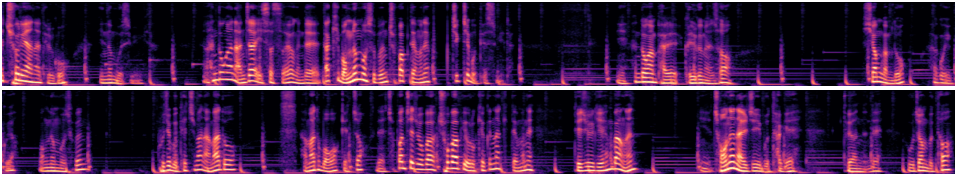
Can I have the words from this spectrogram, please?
회초리 하나 들고 있는 모습입니다. 한동안 앉아 있었어요. 근데 딱히 먹는 모습은 초밥 때문에 찍지 못했습니다. 예, 한동안 발 긁으면서 시험 감독 하고 있고요. 먹는 모습은 보지 못했지만 아마도 아마도 먹었겠죠. 네, 첫 번째 초밥 초밥이 이렇게 끝났기 때문에 돼줄기 행방은 예, 저는 알지 못하게 되었는데 오전부터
